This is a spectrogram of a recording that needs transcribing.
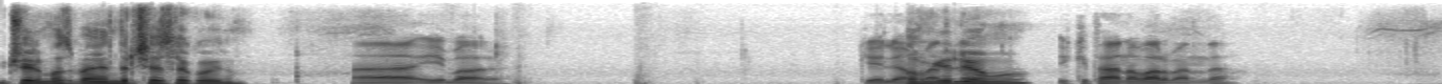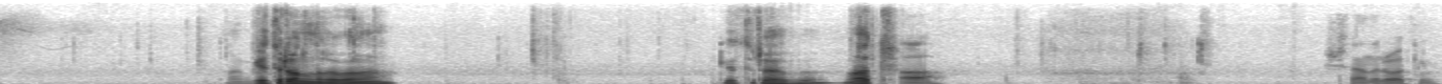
3 elmas ben Ender Chest'e koydum. Ha iyi bari. Geliyorum Tamam ben de. geliyor mu? 2 tane var bende. Tamam getir onları bana. Getir abi. At. Al. Güçlendir bakayım.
